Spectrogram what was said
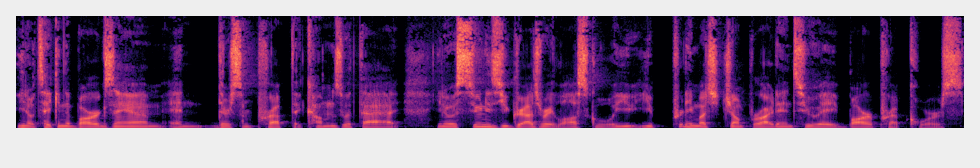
you know, taking the bar exam and there's some prep that comes with that. You know, as soon as you graduate law school, you, you pretty much jump right into a bar prep course,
